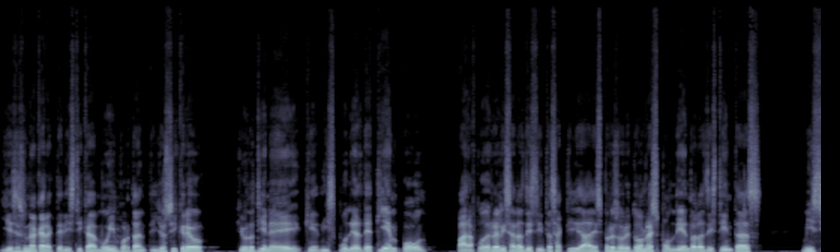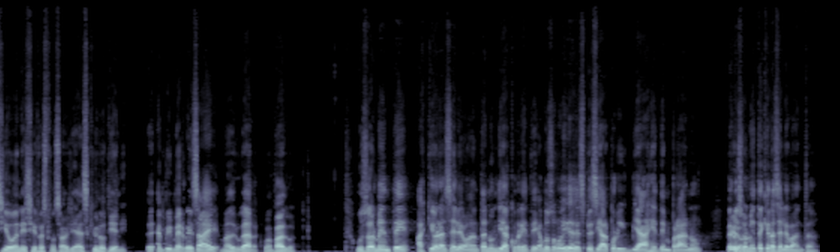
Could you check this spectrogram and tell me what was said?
y esa es una característica muy importante. Yo sí creo que uno tiene que disponer de tiempo para poder realizar las distintas actividades, pero sobre todo respondiendo a las distintas misiones y responsabilidades que uno tiene. El primer mensaje, madrugar, Juan Pablo. Usualmente, ¿a qué hora se levantan un día corriente? Digamos, hoy es especial por el viaje temprano, pero, usualmente, ¿a qué hora se levanta?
